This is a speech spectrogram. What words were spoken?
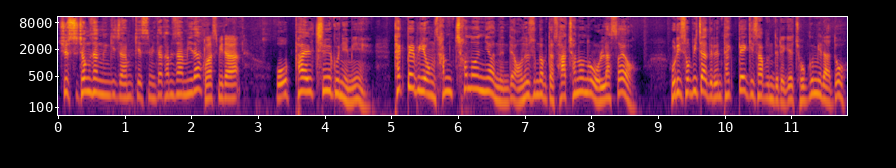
주스 정상근 기자 함께했습니다. 감사합니다. 고맙습니다. 5879님이 택배 비용 3,000원이었는데 어느 순간부터 4,000원으로 올랐어요. 우리 소비자들은 택배 기사분들에게 조금이라도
